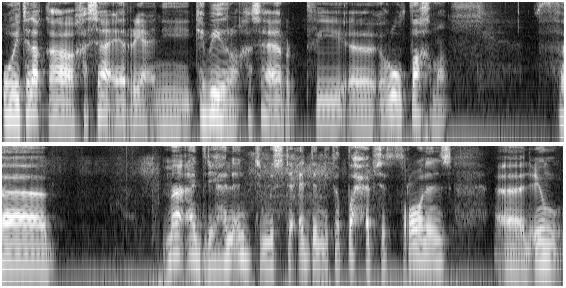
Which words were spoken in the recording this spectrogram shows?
ويتلقى خسائر يعني كبيرة خسائر في آه عروض ضخمة. ف ما أدري هل أنت مستعد إنك تضحي بسيث رولنز لعيون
